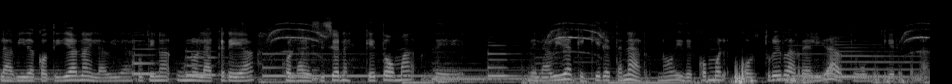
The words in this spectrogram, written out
La vida cotidiana y la vida rutina uno la crea con las decisiones que toma de de la vida que quiere tener, ¿no? Y de cómo construir la realidad que uno quiere tener.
